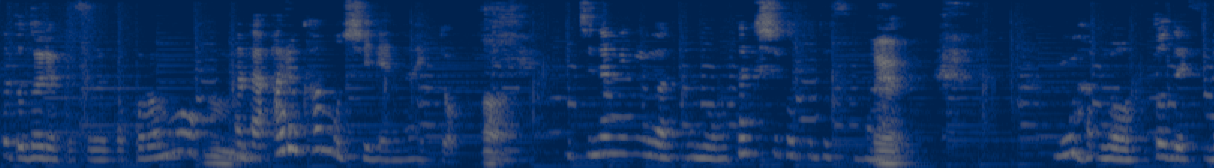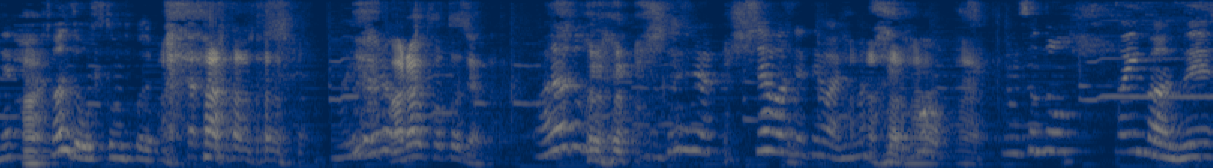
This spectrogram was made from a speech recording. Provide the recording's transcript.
ちょっと努力するところもうん。まだあるかもしれないと、はい。ちなみにはあの私事ですが、え今の夫ですね、はい。なんで夫のとこ ろで笑うことじゃない。笑うところで私は幸せではありますけどもはい。でその、まあ、今ね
